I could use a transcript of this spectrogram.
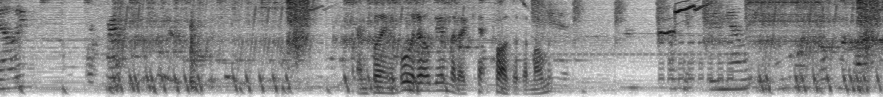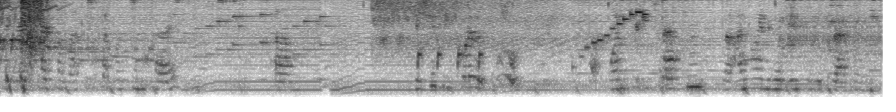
Alright, or Chris? I'm playing a bullet hell game that I can't pause at the moment. Okay, Daniele, if you want to open the box of your careful not to cut what's inside. Um, there should be toilet seats, one for each bathroom, but I'm going to go into this bathroom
